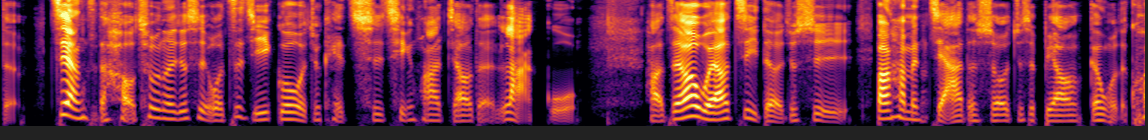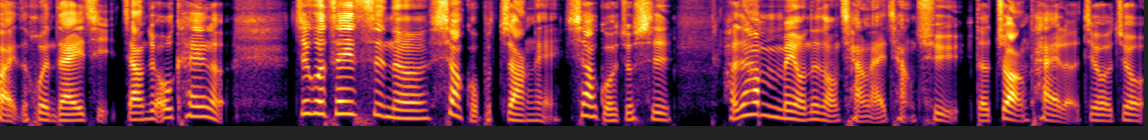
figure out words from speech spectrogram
的。这样子的好处呢，就是我自己一锅，我就可以吃青花椒的辣锅。好，只要我要记得，就是帮他们夹的时候，就是不要跟我的筷子混在一起，这样就 OK 了。结果这一次呢，效果不彰诶，效果就是好像他们没有那种抢来抢去的状态了，就就。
